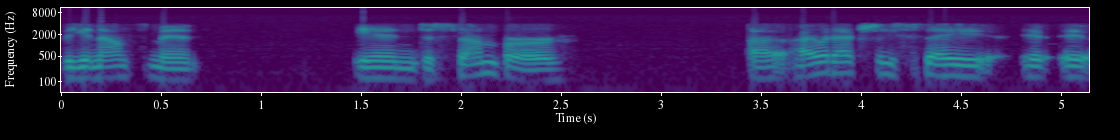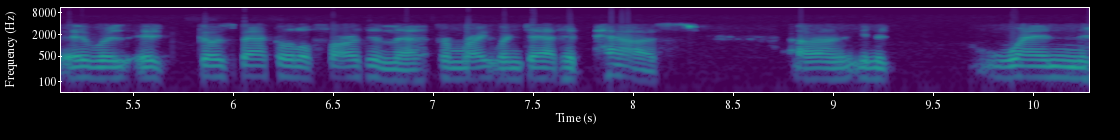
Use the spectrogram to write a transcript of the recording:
the announcement in December. Uh, I would actually say it, it, it, was. It goes back a little farther than that, from right when Dad had passed. Uh, you know, when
